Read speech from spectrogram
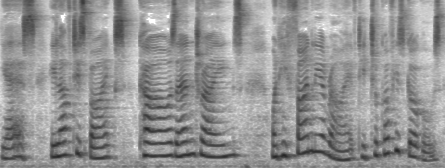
Yes, he loved his bikes, cars, and trains. When he finally arrived, he took off his goggles,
